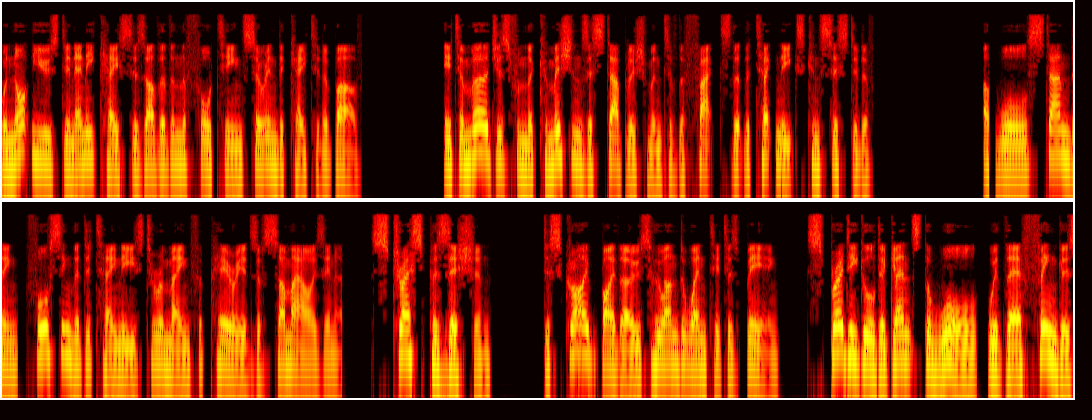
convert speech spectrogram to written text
were not used in any cases other than the 14 so indicated above. It emerges from the Commission's establishment of the facts that the techniques consisted of a wall standing, forcing the detainees to remain for periods of some hours in a stress position, described by those who underwent it as being spread-eagled against the wall, with their fingers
